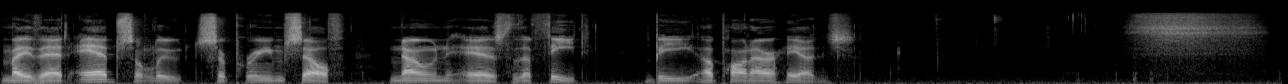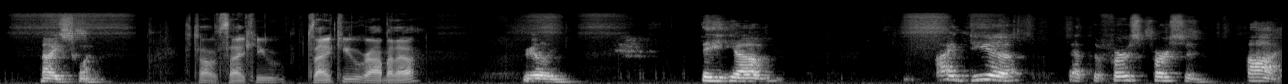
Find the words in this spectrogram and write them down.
May that absolute supreme self, known as the feet, be upon our heads. Nice one, So thank you, thank you, Ramana. really. The um, idea that the first person, I,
